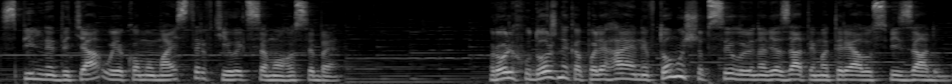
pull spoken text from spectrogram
спільне дитя, у якому майстер втілить самого себе. Роль художника полягає не в тому, щоб силою нав'язати матеріалу свій задум,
